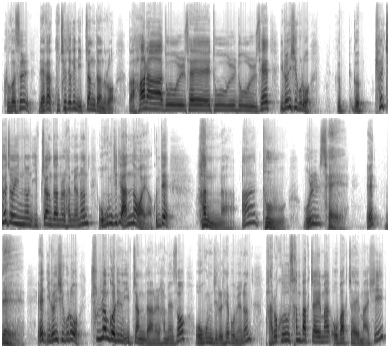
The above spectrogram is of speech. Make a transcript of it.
그것을 내가 구체적인 입장단으로 그러니까 하나 둘 셋 둘 둘 셋 이런 식으로 그, 그 펼쳐져 있는 입장단을 하면은 오금질이 안 나와요. 근데 하나, 아, 둘, 셋, 넷 이런 식으로 출렁거리는 입장단을 하면서 오금질을 해보면은 바로 그 삼박자의 맛, 오박자의 맛이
